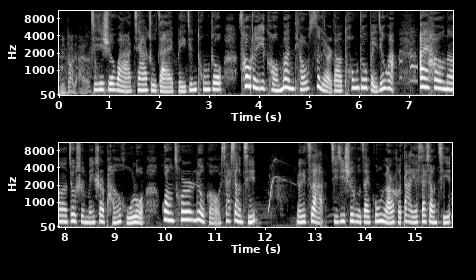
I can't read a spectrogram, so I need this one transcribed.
你到底爱了吉吉师傅啊，家住在北京通州，操着一口慢条斯理的通州北京话，爱好呢就是没事盘葫芦、逛村、遛狗、下象棋。有一次啊，吉吉师傅在公园和大爷下象棋，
